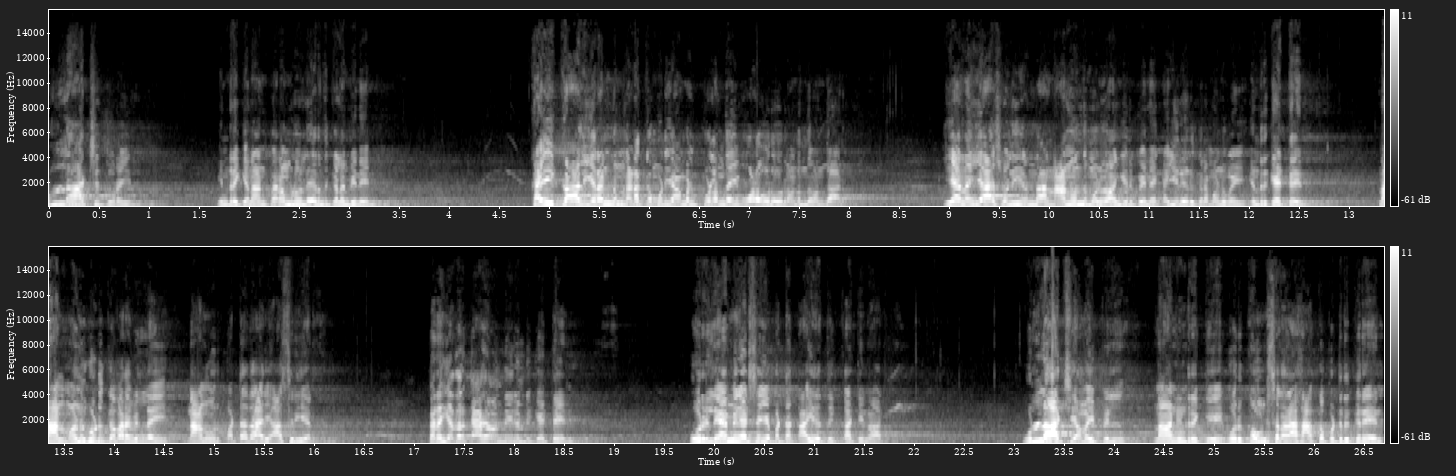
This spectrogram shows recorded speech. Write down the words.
உள்ளாட்சி துறையில் இன்றைக்கு நான் பெரம்பலூரிலிருந்து கிளம்பினேன். கை கால் இரண்டும் நடக்க முடியாமல் குழந்தை போல ஒருவர் நடந்து வந்தார். ஏனையா சொல்லியிருந்தால் நான் வந்து மனு வாங்கியிருப்பேனே கையில் இருக்கிற மனுவை என்று கேட்டேன். நான் மனு கொடுக்க வரவில்லை. நான் ஒரு பட்டதாரி ஆசிரியர். பிறகு எதற்காக வந்தேன் என்று கேட்டேன். ஒரு லேமினேட் செய்யப்பட்ட காகிதத்தை காட்டினார். உள்ளாட்சி அமைப்பில் நான் இன்றைக்கு ஒரு கவுன்சிலராக ஆக்கப்பட்டிருக்கிறேன்.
